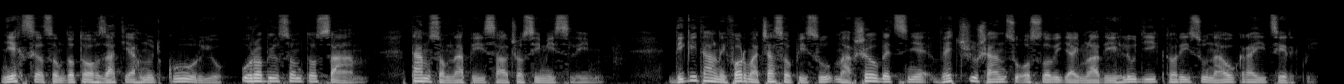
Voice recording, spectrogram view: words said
Nechcel som do toho zatiahnuť kúriu, urobil som to sám. Tam som napísal, čo si myslím. Digitálny forma časopisu má všeobecne väčšiu šancu osloviť aj mladých ľudí, ktorí sú na okraji cirkvi.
